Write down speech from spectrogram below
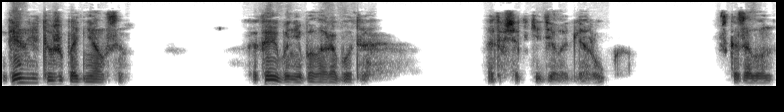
Генри тоже поднялся. Какая бы ни была работа, это все-таки дело для рук, сказал он.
